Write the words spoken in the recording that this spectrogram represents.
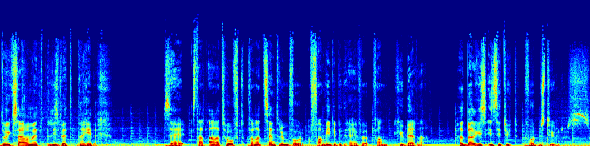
doe ik samen met Lisbeth de Ridder. Zij staat aan het hoofd van het Centrum voor Familiebedrijven van Guberna, het Belgisch Instituut voor Bestuurders.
